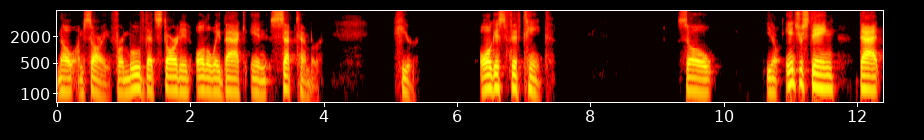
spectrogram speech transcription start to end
No, I'm sorry, for a move that started all the way back in September here, August 15th. So, you know, interesting that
